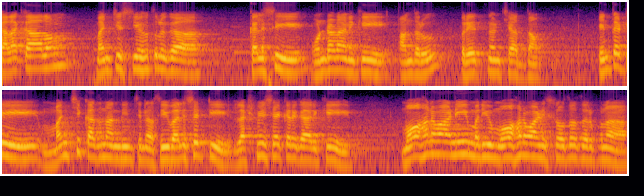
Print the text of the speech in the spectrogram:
కలకాలం మంచి స్నేహితులుగా కలిసి ఉండడానికి అందరూ ప్రయత్నం చేద్దాం. ఇంతటి మంచి కథను అందించిన శ్రీ వలిశెట్టి లక్ష్మీశేఖర్ గారికి మోహనవాణి మరియు మోహనవాణి శ్రోత తరపున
